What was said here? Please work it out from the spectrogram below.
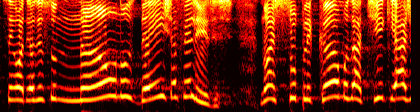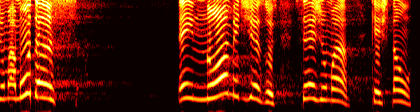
Senhor Deus, isso não nos deixa felizes. Nós suplicamos a Ti que haja uma mudança. Em nome de Jesus, seja uma questão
